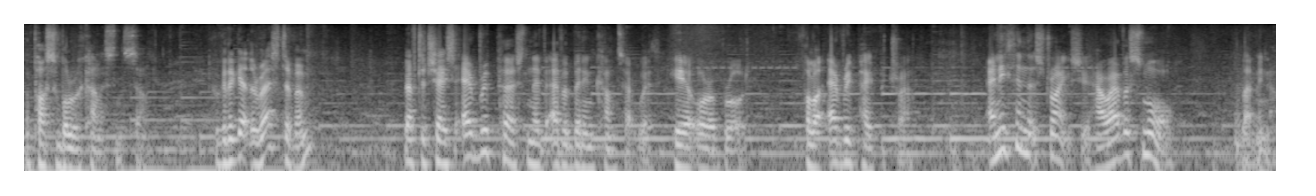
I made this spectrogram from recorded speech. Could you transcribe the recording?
A possible reconnaissance cell. If we're going to get the rest of them, we have to chase every person they've ever been in contact with, here or abroad. Follow every paper trail. Anything that strikes you, however small, let me know.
